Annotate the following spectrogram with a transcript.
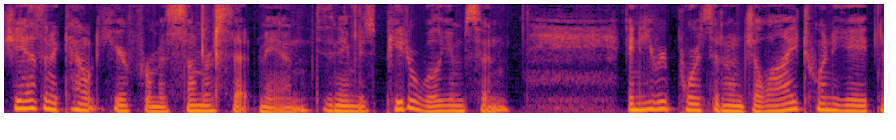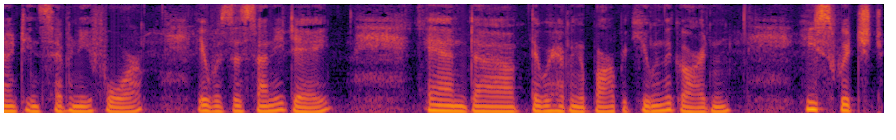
she has an account here from a Somerset man. His name is Peter Williamson. And he reports that on July 28, 1974, it was a sunny day, and uh, they were having a barbecue in the garden. He switched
